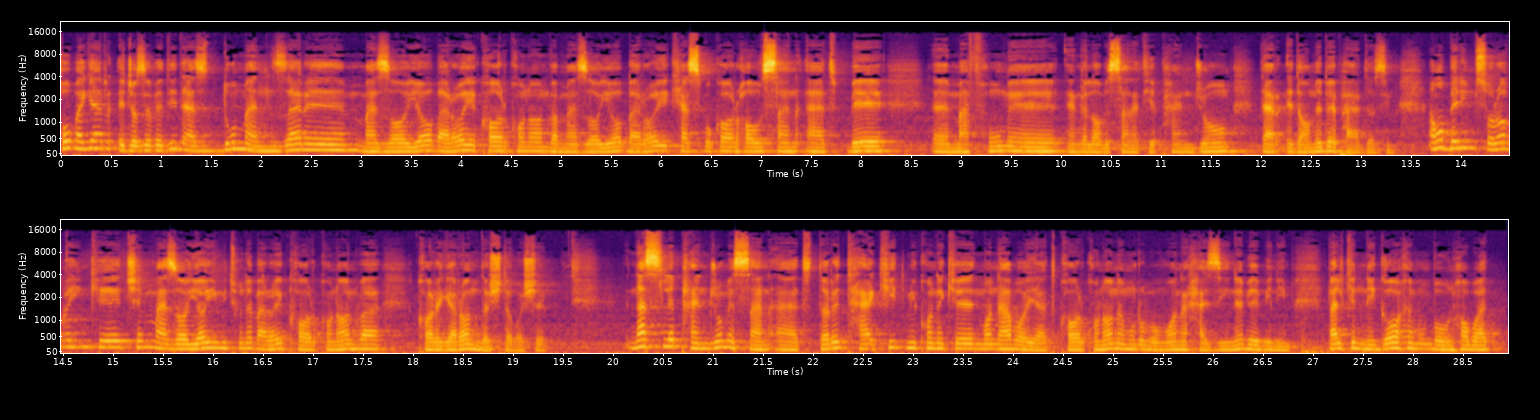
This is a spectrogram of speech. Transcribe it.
خب اگر اجازه بدید از دو منظر مزایا برای کارکنان و مزایا برای کسب و کارها و صنعت به مفهوم انقلاب صنعتی پنجم در ادامه بپردازیم. اما بریم سراغ این که چه مزایایی می‌تونه برای کارکنان و کارگران داشته باشه. نسل پنجم صنعت داره تاکید می‌کنه که ما نباید کارکنانمون رو به عنوان هزینه ببینیم بلکه نگاهمون به اونها باید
